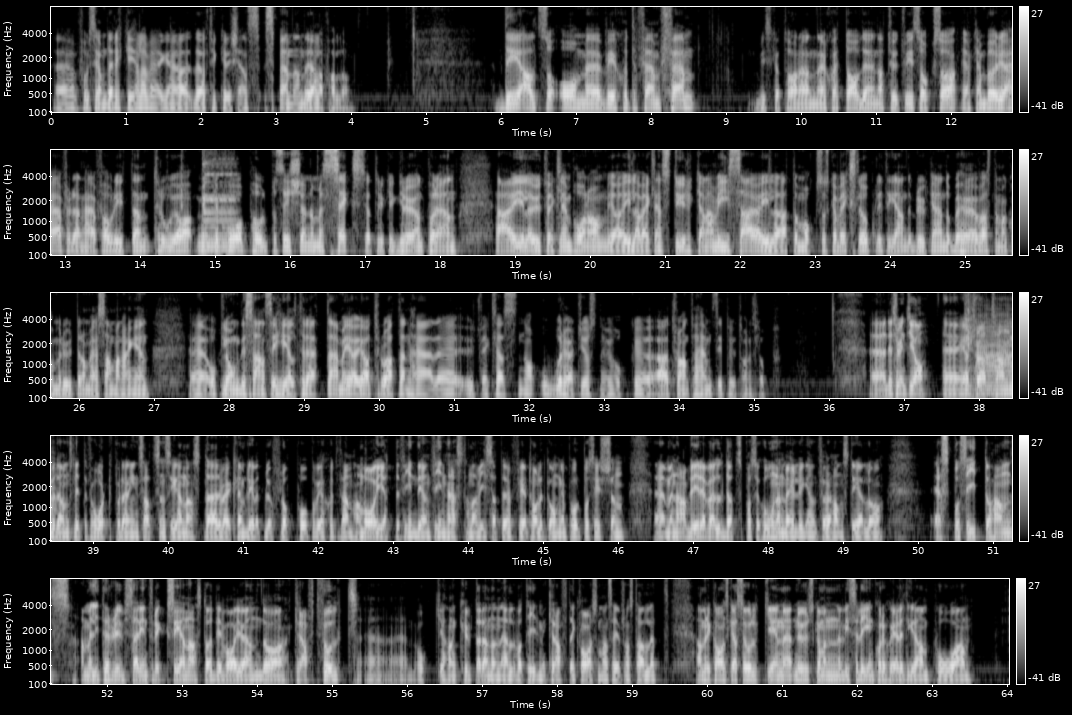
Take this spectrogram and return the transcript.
Eh, får vi se om det räcker hela vägen. Jag, jag tycker det känns spännande i alla fall. Då. Det är alltså om eh, V75 5. Vi ska ta den eh, sjätte av det naturligtvis också. Jag kan börja här, för den här favoriten tror jag mycket på. Pole position nummer 6. Jag trycker grönt på den. Jag gillar utvecklingen på honom. Jag gillar verkligen styrkan han visar. Jag gillar att de också ska växla upp lite grann. Det brukar ändå behövas när man kommer ut i de här sammanhangen. Eh, och lång distans är helt rätt. Men jag, tror att den här eh, utvecklas något oerhört just nu och jag tror han tar hem sitt uttagningslopp. Eh, det tror inte jag. Eh, jag tror att han bedöms lite för hårt på den insatsen senast, där det verkligen blev ett blufflopp på, på V75. Han var jättefin, det är en fin häst. Han har visat det flertalet gånger pole position. Eh, men här blir det väl dödspositionen möjligen för hans del. Och Esposito, hans ja, men lite rusarintryck senast, då, det var ju ändå kraftfullt. Eh, och han kutade en 11-tid med krafter kvar, som man säger från stallet. Amerikanska sulken, nu ska man visserligen korrigera lite grann på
